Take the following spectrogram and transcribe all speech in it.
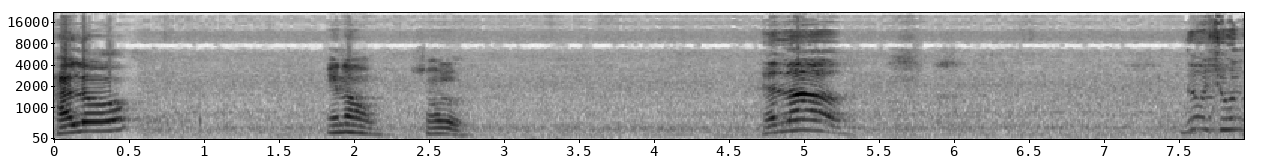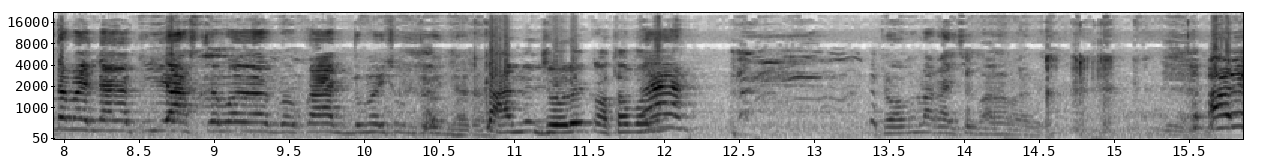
হ্যালো? এ নাও। সরো হ্যালো দু শুনতে পাই না কি আসতে বলে একদমই শুনতে পাই না। কানে জোরে কথা বলো। হ্যাঁ? দম লাগাইছে বারবার। আরে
